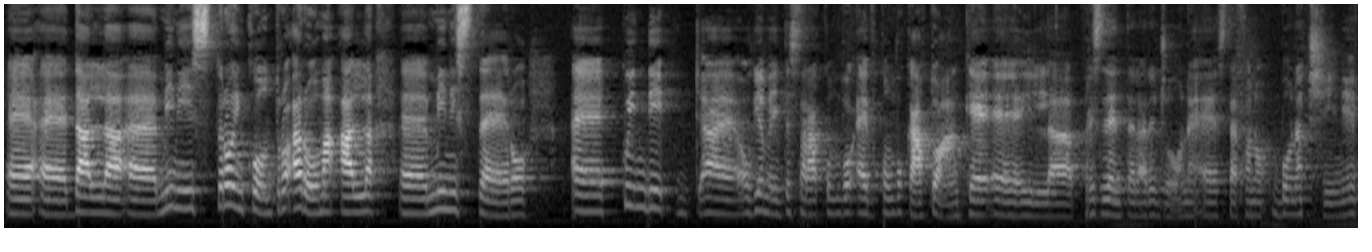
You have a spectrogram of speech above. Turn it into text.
eh, eh dal eh, ministro, incontro a Roma al eh, ministero. Eh, quindi eh, ovviamente sarà convo è convocato anche eh, il Presidente della Regione eh, Stefano Bonaccini.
